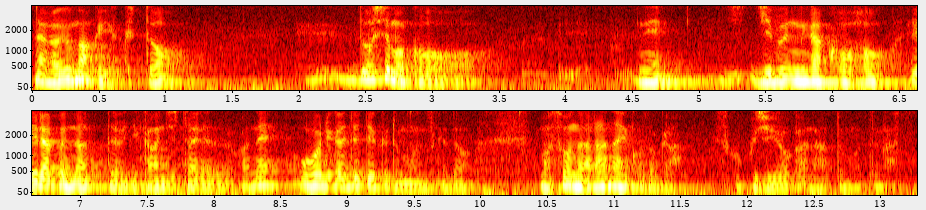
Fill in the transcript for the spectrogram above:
なんかうまくいくとどうしてもこうねじ自分がこう偉くなったように感じたりだとかねおごりが出てくるもんですけど、まあ、そうならないことがすごく重要かなと思ってます。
